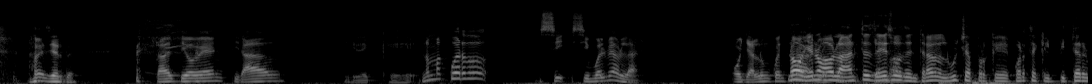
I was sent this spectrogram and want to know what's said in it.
No es cierto. Estaba el tío Ben tirado y de que... No me acuerdo si, si vuelve a hablar. O ya lo encuentra. No, ya no habla antes de eso, de entrar a la lucha, porque acuérdate que el Peter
